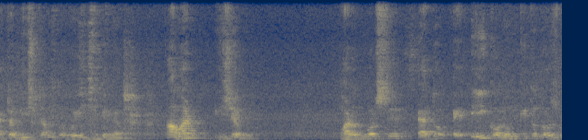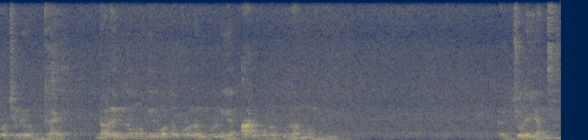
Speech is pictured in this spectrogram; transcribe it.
একটা দৃষ্টান্ত হয়ে থেকে গেল। আমার হিসাবে ভারতবর্ষের এত এই কলঙ্কিত দশ বছরের অধ্যায় নরেন্দ্র মোদীর মতো কলঙ্ক নিয়ে আর কোনো প্রধানমন্ত্রী চলে যাননি।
